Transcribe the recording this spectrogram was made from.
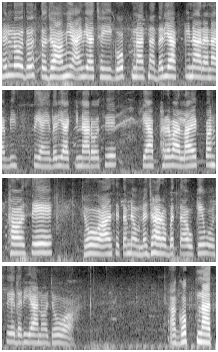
હેલો દોસ્તો, જો અમે આવ્યા છીએ ગોપનાથના દરિયા કિનારાના બીચથી. અહીંયા દરિયા કિનારો છે, ત્યાં ફરવા લાયક પણ સ્થળ છે. જો આ છે તમને હું નજારો બતાવું કેવો છે દરિયાનો, જો. આ ગોપનાથ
